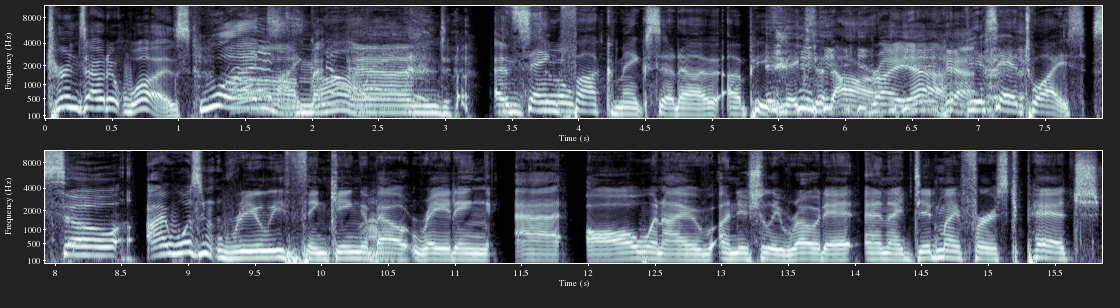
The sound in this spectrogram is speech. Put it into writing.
Turns out it was. What? Um, oh, my God. And and And saying so- fuck makes it a, a P, makes it R. Right, yeah. If you say it twice. So I wasn't really thinking about rating at all when I initially wrote it, and I did my first pitch.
